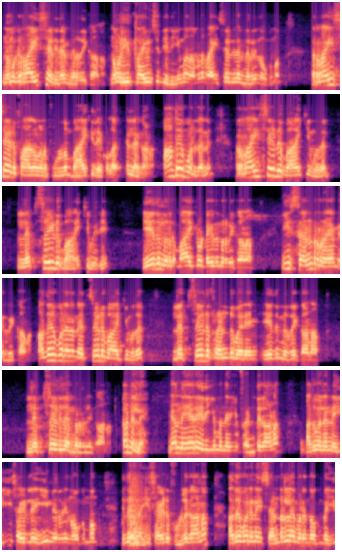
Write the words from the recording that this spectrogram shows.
നമുക്ക് റൈറ്റ് സൈഡിലെ മിററിൽ കാണാം. നമ്മൾ ഈ ഡ്രൈവിംഗ് സീറ്റ് ഇരിക്കുമ്പോൾ നമ്മൾ റൈറ്റ് സൈഡിലെ മിററിൽ നോക്കുമ്പോൾ റൈറ്റ് സൈഡ് ഭാഗങ്ങൾ ഫുള്ളും ബാക്കിലേക്കുള്ള എല്ലാം കാണാം. അതേപോലെ തന്നെ റൈറ്റ് സൈഡ് ബാക്ക് മുതൽ ലെഫ്റ്റ് സൈഡ് ബാക്ക് വരെ ഏത് മിറർ ബാക്കിലോട്ട് ഏത് മിററിൽ കാണാം? ഈ സെന്റർ ആയ മിററിൽ കാണാം. അതേപോലെ തന്നെ ലെഫ്റ്റ് സൈഡ് ബാക്കി മുതൽ ലെഫ്റ്റ് സൈഡ് ഫ്രണ്ട് വരെയും ഏത് മിററിൽ കാണാം? ലെഫ്റ്റ് സൈഡിലെ മിററിലും കാണാം. കണ്ടില്ലേ? ഞാൻ നേരെ ഇരിക്കുമ്പോൾ എനിക്ക് ഫ്രണ്ട് കാണാം. അതുപോലെ തന്നെ ഈ സൈഡിലെ ഈ മിററിൽ നോക്കുമ്പോൾ ഇതുണ്ട്? ഈ സൈഡ് ഫുള്ള് കാണാം. അതേപോലെ തന്നെ ഈ സെൻട്രലിലെ മിറർ നോക്കുമ്പോൾ ഈ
